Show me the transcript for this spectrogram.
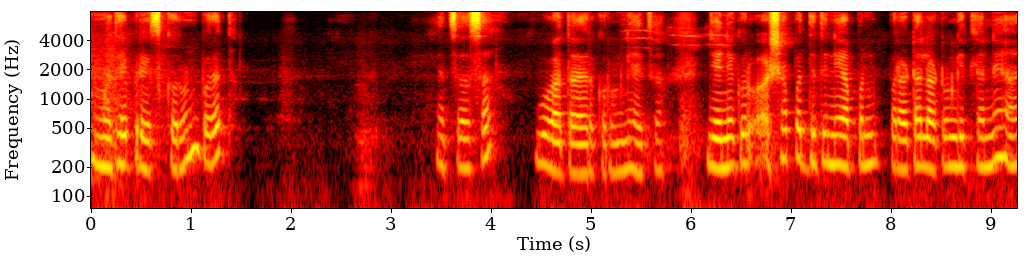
मध्ये प्रेस करून परत याचा असा गोळा तयार करून घ्यायचा. जेणेकरून अशा पद्धतीने आपण पराठा लाटून घेतल्याने हा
